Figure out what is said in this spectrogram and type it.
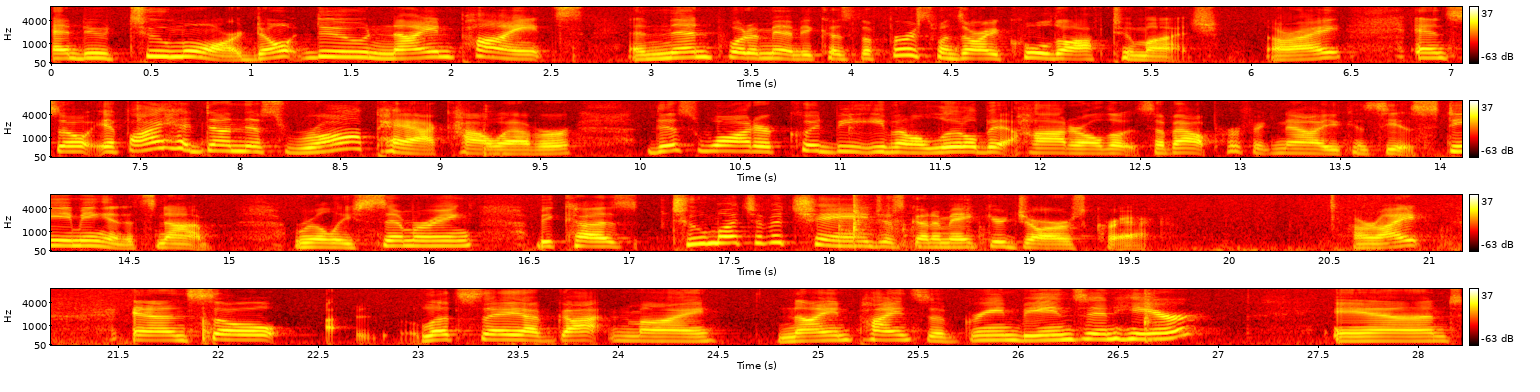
and do two more. Don't do nine pints and then put them in because the first one's already cooled off too much. All right? And so if I had done this raw pack, however, this water could be even a little bit hotter, although it's about perfect now. You can see it's steaming and it's not really simmering because too much of a change is going to make your jars crack. All right? And so uh, let's say I've gotten my nine pints of green beans in here and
